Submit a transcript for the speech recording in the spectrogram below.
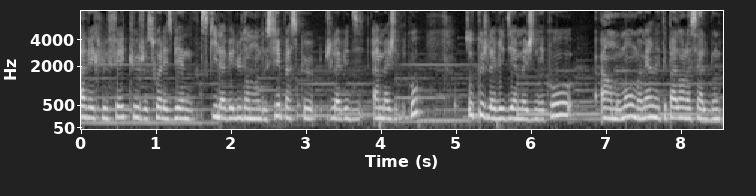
avec le fait que je sois lesbienne. Ce qu'il avait lu dans mon dossier parce que je l'avais dit à ma gynéco. Sauf que je l'avais dit à ma gynéco à un moment où ma mère n'était pas dans la salle. Donc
